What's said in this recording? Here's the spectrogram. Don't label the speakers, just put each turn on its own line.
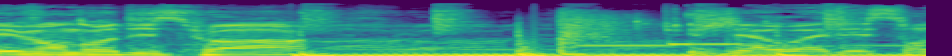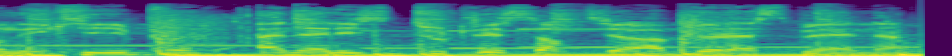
les vendredis soirs, Jawad et son équipe analysent toutes les sorties rap de la semaine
